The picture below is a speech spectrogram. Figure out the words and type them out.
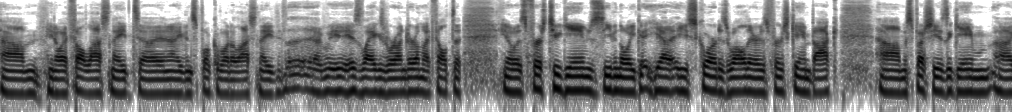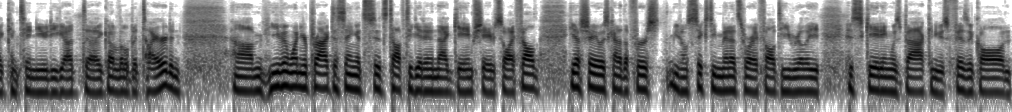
Um, you know, I felt last night, uh, and I even spoke about it last night. Uh, his legs were under him. I felt that, you know, his first two games, even though he he, had, he scored as well there, his first game back, um, especially as the game uh, continued, he got uh, got a little bit tired and. Um, even when you're practicing, it's it's tough to get in that game shape. So I felt yesterday was kind of the first you know 60 minutes where I felt he really his skating was back and he was physical and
